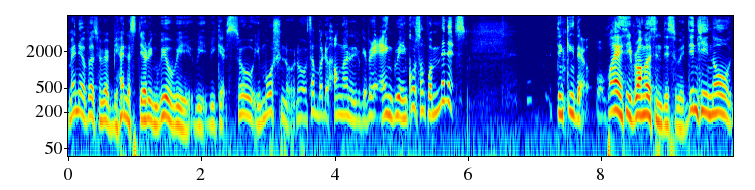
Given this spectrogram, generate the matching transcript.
many of us, when we're behind the steering wheel, we, we, we get so emotional. You know, somebody hung on, we get very angry and goes on for minutes, thinking that why has he wronged us in this way? Didn't he know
